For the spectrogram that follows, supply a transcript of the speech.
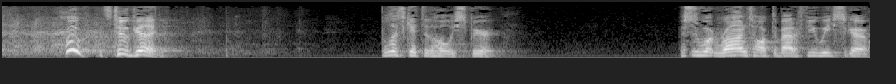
Whew, it's too good. But let's get to the Holy Spirit. This is what Ron talked about a few weeks ago.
